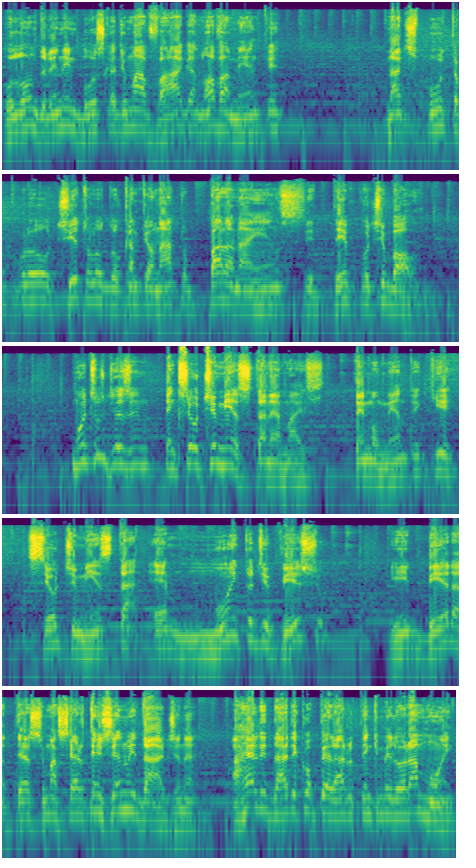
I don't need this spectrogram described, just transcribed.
o Londrina em busca de uma vaga novamente na disputa pelo título do Campeonato Paranaense de Futebol. Muitos dizem que tem que ser otimista, né? Mas tem momento em que ser otimista é muito difícil e beira até assim, uma certa ingenuidade, né? A realidade é que o operário tem que melhorar muito.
